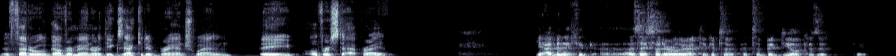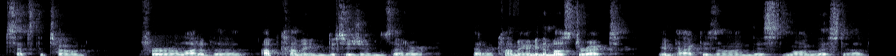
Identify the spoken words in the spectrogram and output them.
the federal government or the executive branch when they overstep, right? Yeah, I mean, I think uh, as I said earlier, I think it's a it's a big deal because it, it sets the tone for a lot of the upcoming decisions that are that are coming. I mean, the most direct impact is on this long list of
